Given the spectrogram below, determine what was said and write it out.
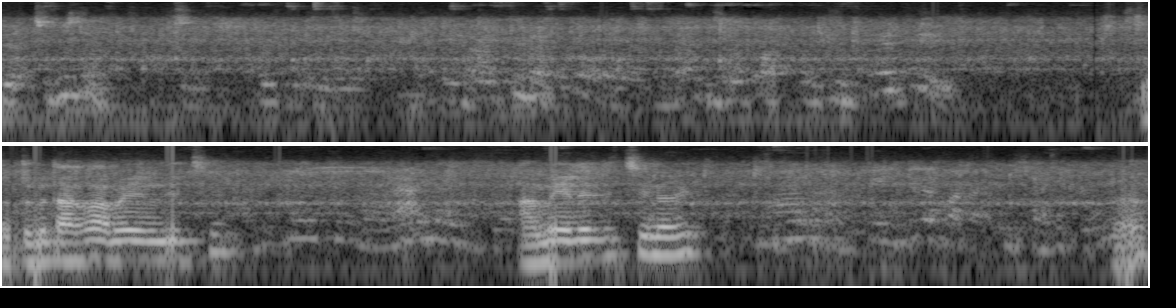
যাচ্ছি তো তুমি থাকো আমি এনে দিচ্ছি। আমি এনে দিচ্ছি না হ্যাঁ?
